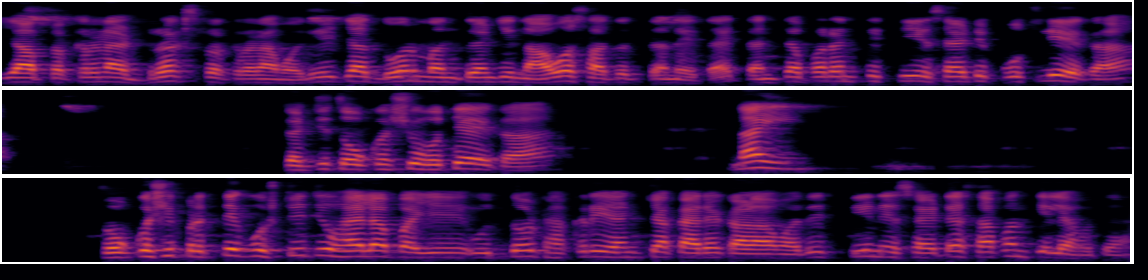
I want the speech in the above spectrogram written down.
या प्रकरणात ड्रग्स प्रकरणामध्ये ज्या दोन मंत्र्यांची नावं सातत्याने येत आहेत त्यांच्यापर्यंत ती एस आय टी पोचली आहे का? त्यांची चौकशी होते आहे का? नाही. चौकशी प्रत्येक गोष्टीची व्हायला पाहिजे. उद्धव ठाकरे यांच्या कार्यकाळामध्ये तीन एस आय टी स्थापन केल्या होत्या.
